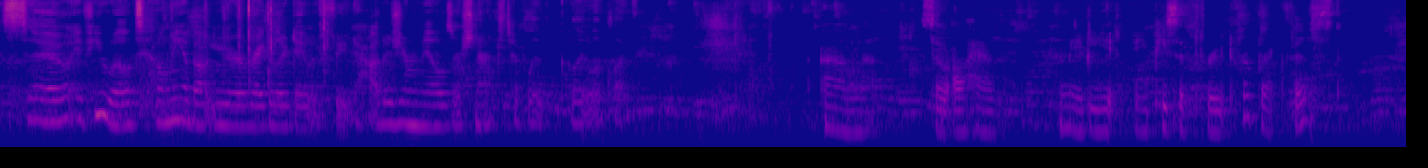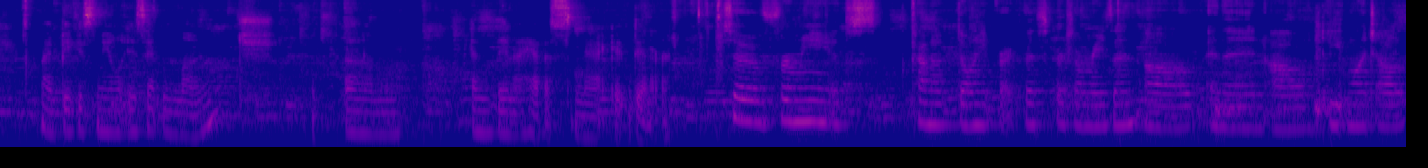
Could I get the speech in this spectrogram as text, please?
So, if you will, tell me about your regular day with food. How does your meals or snacks typically look like? Um, so I'll have maybe a piece of fruit for breakfast. My biggest meal is at lunch. Um, and then I have a snack at dinner. So for me, it's kind of don't eat breakfast for some reason, um, and then I'll eat lunch out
